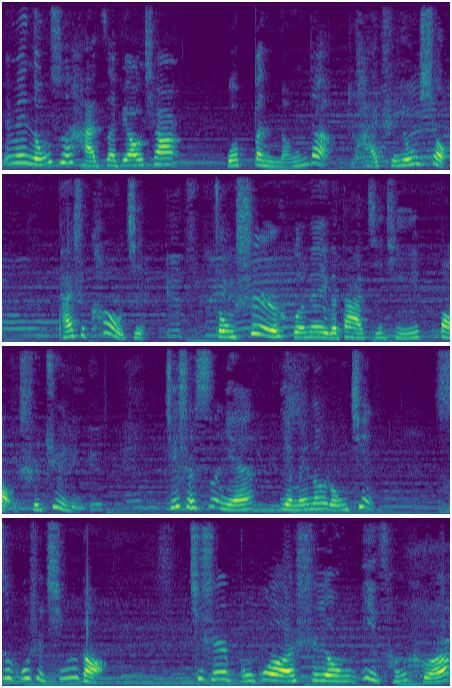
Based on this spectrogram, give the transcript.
因为农村孩子的标签儿我本能的排斥优秀，排斥靠近，总是和那个大集体保持距离。即使四年也没能融进，似乎是清高，其实不过是用一层壳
